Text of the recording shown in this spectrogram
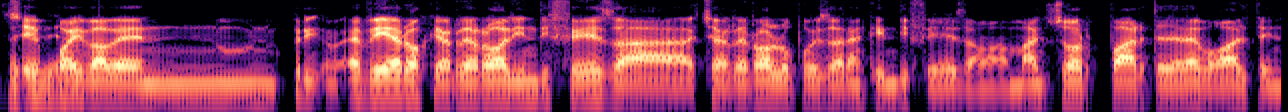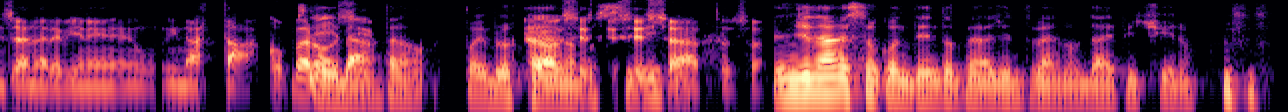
Sì, poi vabbè, mm, è vero che il reroll in difesa, cioè il reroll lo puoi usare anche in difesa, ma maggior parte delle volte in genere viene in attacco, però Sì, sì, beh, però puoi bloccare però una sì, sì, certo, cioè. In generale sono contento per Agent Venom, dai, piccino.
